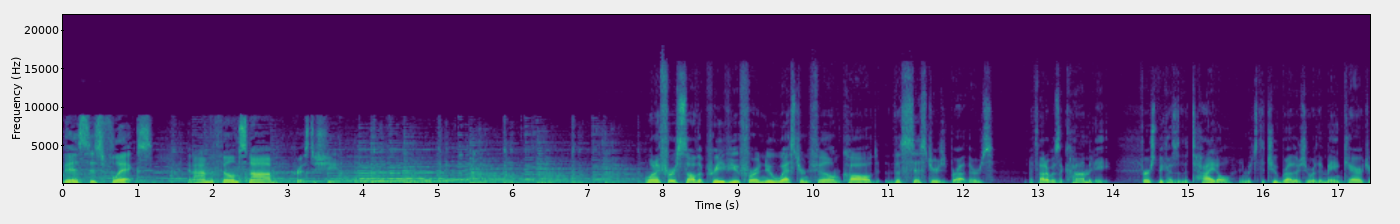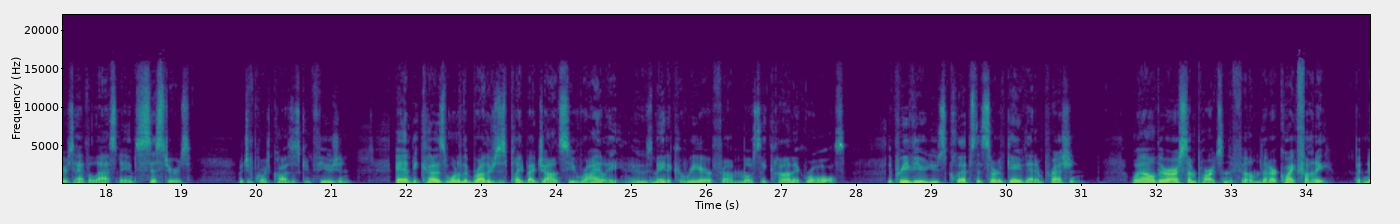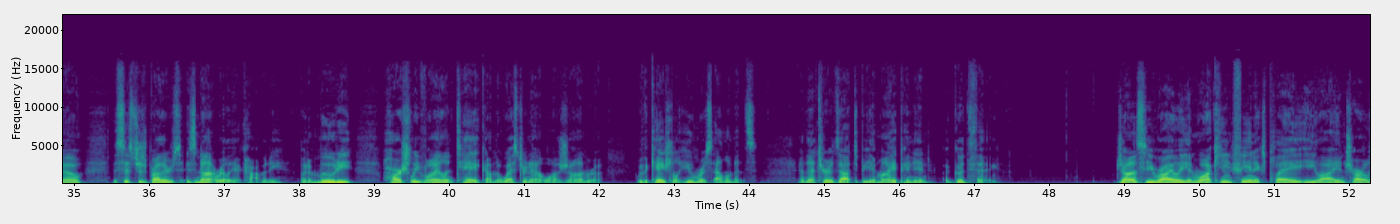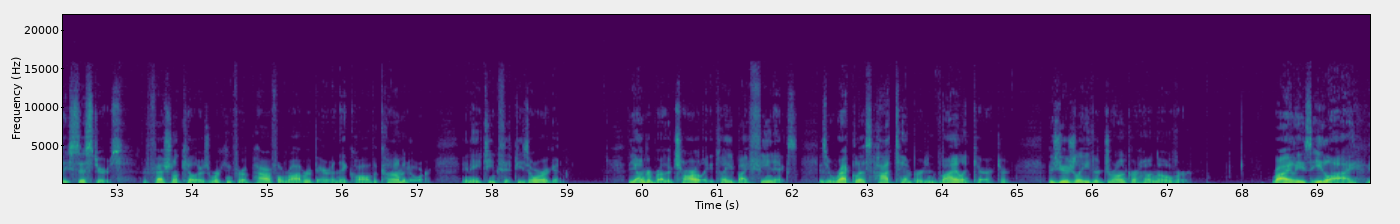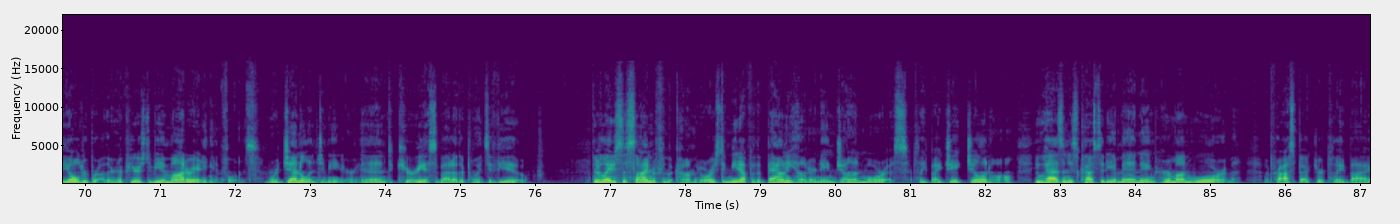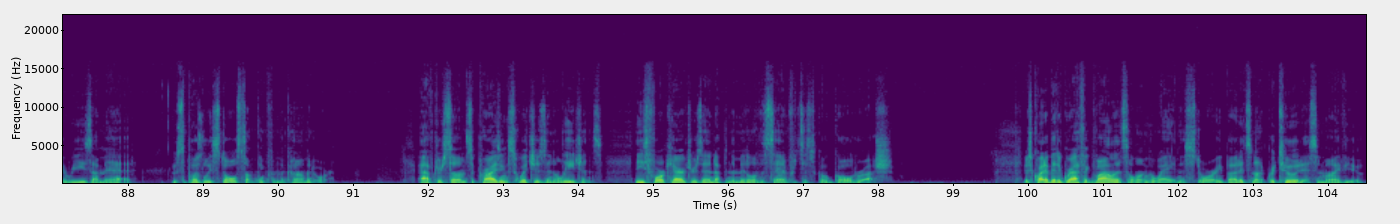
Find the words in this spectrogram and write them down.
This is Flicks, and I'm the film snob, Krista Shield. When I first saw the preview for a new Western film called The Sisters Brothers, I thought it was a comedy. First, because of the title, in which the two brothers who are the main characters have the last name Sisters, which of course causes confusion. And because one of the brothers is played by John C. Reilly, who's made a career from mostly comic roles. The preview used clips that sort of gave that impression. Well, there are some parts in the film that are quite funny. But no, The Sisters Brothers is not really a comedy, but a moody, harshly violent take on the Western outlaw genre, with occasional humorous elements. And that turns out to be, in my opinion, a good thing. John C. Reilly and Joaquin Phoenix play Eli and Charlie's sisters, professional killers working for a powerful robber baron they call the Commodore in 1850s Oregon. The younger brother, Charlie, played by Phoenix, is a reckless, hot tempered, and violent character who's usually either drunk or hungover. Reilly's Eli, the older brother, appears to be a moderating influence, more gentle in demeanor, and curious about other points of view. Their latest assignment from the Commodore is to meet up with a bounty hunter named John Morris, played by Jake Gyllenhaal, who has in his custody a man named Herman Warm, a prospector played by Riz Ahmed, who supposedly stole something from the Commodore. After some surprising switches in allegiance, these four characters end up in the middle of the San Francisco gold rush. There's quite a bit of graphic violence along the way in this story, but it's not gratuitous in my view.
